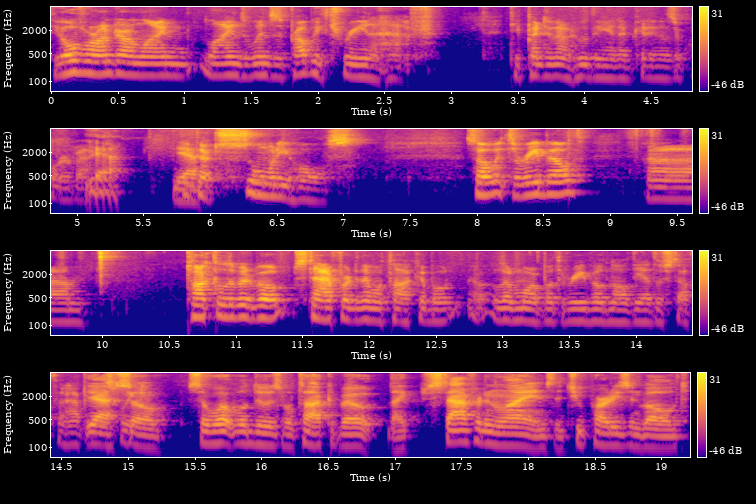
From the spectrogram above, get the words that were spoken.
The over under on line lines wins is probably three and a half, depending on who they end up getting as a quarterback. Yeah. They've Yeah. got so many holes. So it's a rebuild. Um, talk a little bit about Stafford, and then we'll talk about a little more about the rebuild and all the other stuff that happened Yeah, this week. so so what we'll do is we'll talk about like Stafford and Lions, the two parties involved,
